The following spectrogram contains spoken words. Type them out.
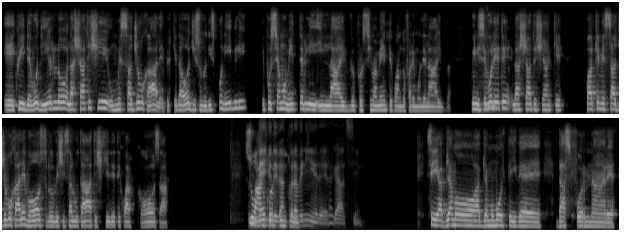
e qui devo dirlo, lasciateci un messaggio vocale perché da oggi sono disponibili e possiamo metterli in live prossimamente quando faremo le live. Quindi se Sì. volete lasciateci anche qualche messaggio vocale vostro dove ci salutate, ci chiedete qualcosa. Su Il meglio deve ancora venire, ragazzi. Sì, abbiamo, abbiamo molte idee da sfornare.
